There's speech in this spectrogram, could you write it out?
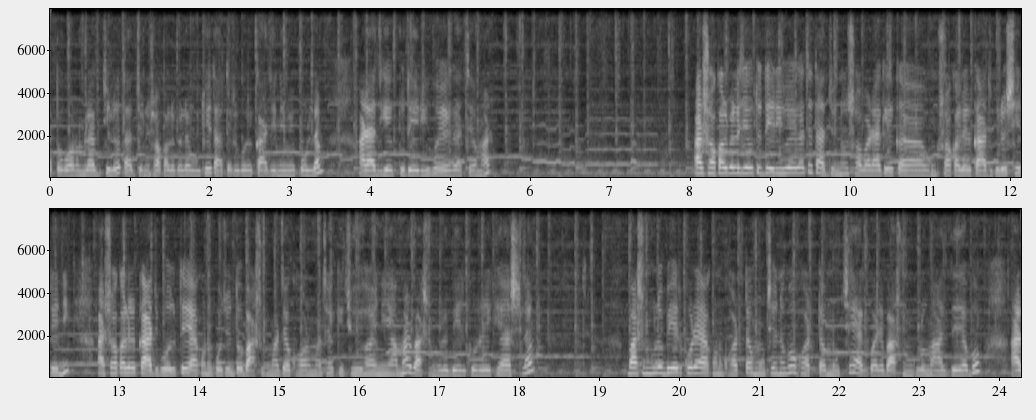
এত গরম লাগছিল, তার জন্য সকালবেলা উঠে তাড়াতাড়ি করে কাজে নেমে পড়লাম। আর আজকে একটু দেরি হয়ে গেছে আমার। আর সকালবেলা যেহেতু দেরি হয়ে গেছে, তার জন্য সবার আগে সকালের কাজগুলো সেরে নিই। আর সকালের কাজ বলতে এখনও পর্যন্ত বাসন মাজা, ঘর মাজা কিছুই হয়নি আমার, বাসনগুলো বের করে রেখে আসলাম। বাসনগুলো বের করে এখন ঘরটা মুছে নেব, ঘরটা মুছে একবারে বাসনগুলো মাজতে যাব। আর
